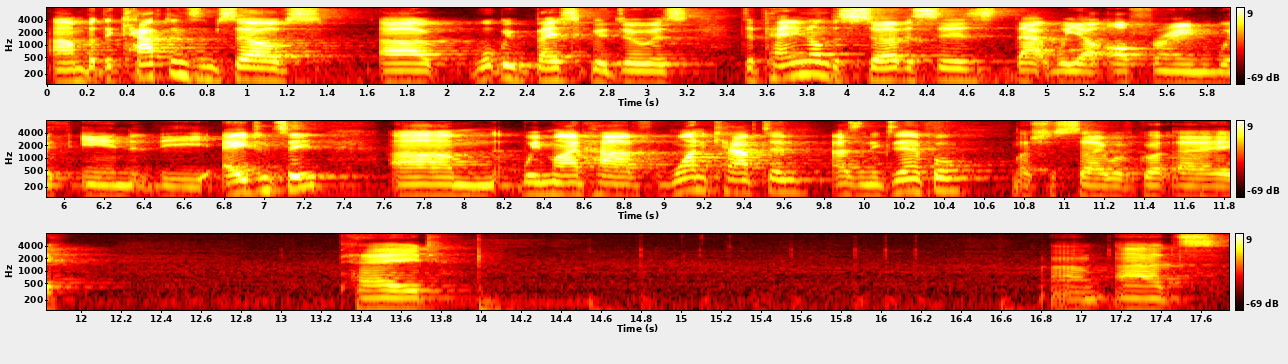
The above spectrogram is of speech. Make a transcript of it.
Um, but the captains themselves, uh, what we basically do is depending on the services that we are offering within the agency, um, we might have one captain as an example. Let's just say we've got a paid um, ads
